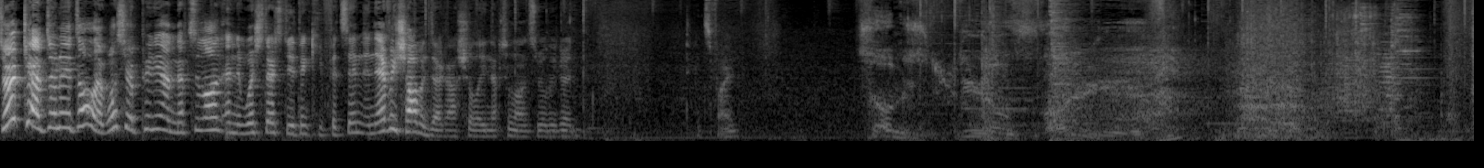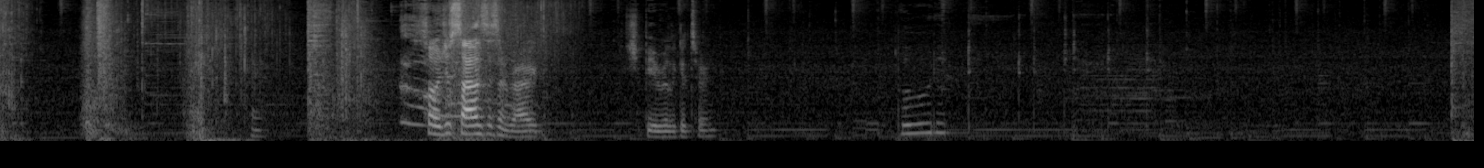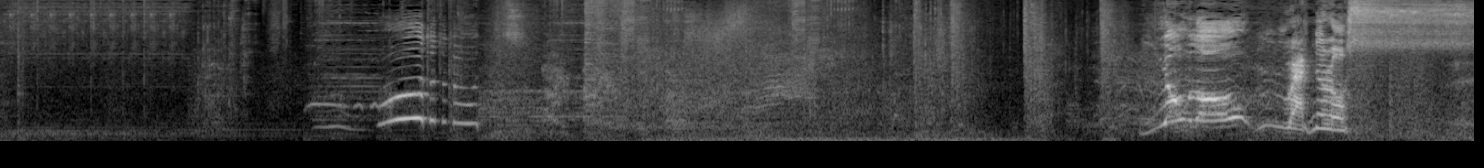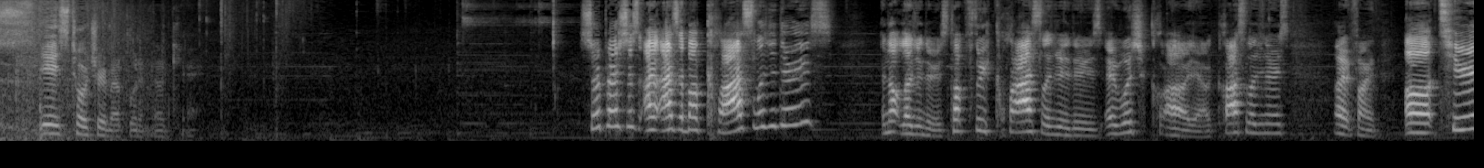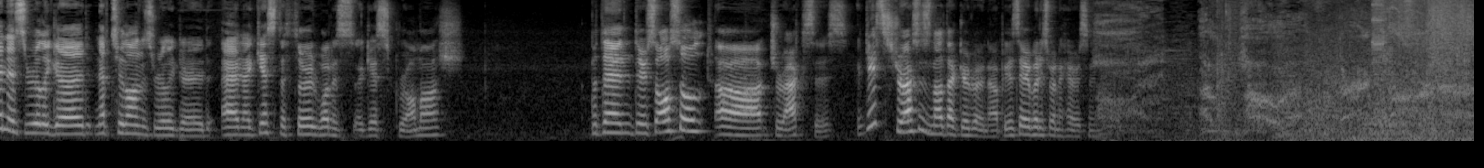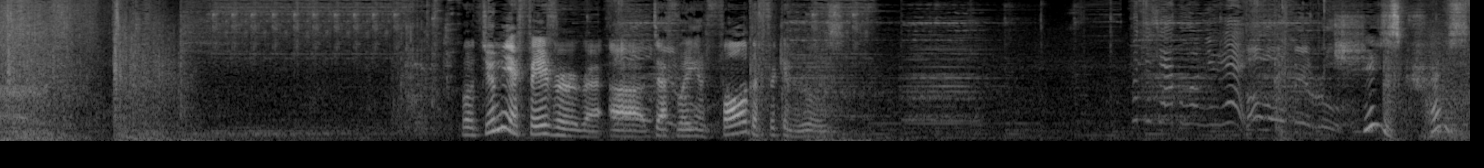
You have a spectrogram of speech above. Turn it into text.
Dirt Cap donated a dollar. What's your opinion on Neptulon and in which decks do you think he fits in? In every Shaman deck, actually, Neptulon is really good. I think it's fine. Okay. So just silence silences and rag. Should be a really good turn. YOLO Ragnaros It's is torturing my opponent. Okay. Sir Precious, I asked about class legendaries? Uh, Not legendaries. Top three class legendaries. And which? Oh yeah, class legendaries. All right, fine. Uh, Tirion is really good. Neptulon is really good, and I guess the third one is I guess Grommash. But then there's also uh Jaraxxus. I guess Jaraxxus is not that good right now because everybody's running Harrison. Well, do me a favor, uh, Deathwing, and follow the freaking rules. Put this apple on your head. Follow the rules. Jesus Christ.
